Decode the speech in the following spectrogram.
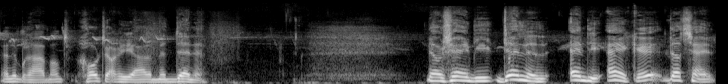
en de Brabant. Grote arealen met dennen. Nou zijn die dennen en die eiken, dat zijn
